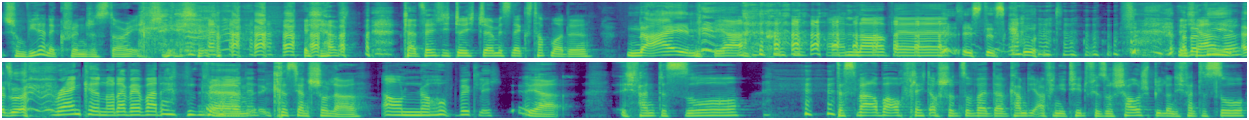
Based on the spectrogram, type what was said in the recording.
Schon wieder eine cringe Story. ich habe tatsächlich durch Jeremy's Next Topmodel. Nein, Ja, I love it. ist das gut. ich Aber wie? habe Also Rankin, oder wer war denn? Wer war denn? ähm, Christian Schuller. Oh no, wirklich. Ja, ich fand das so. Das war aber auch vielleicht auch schon so, weil da kam die Affinität für so Schauspiel und ich fand das so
